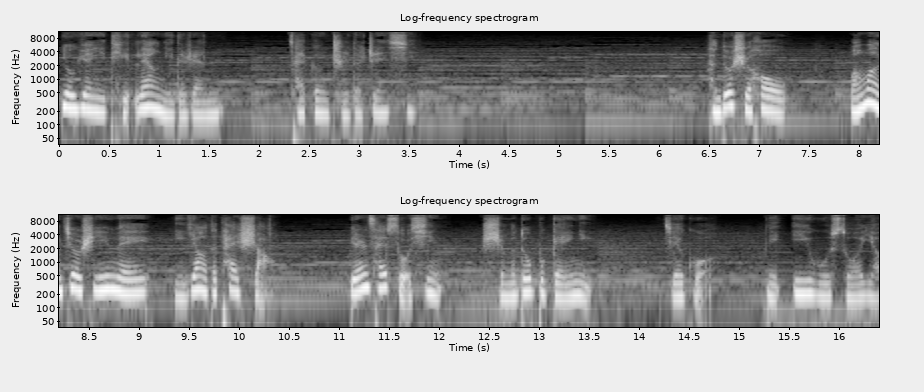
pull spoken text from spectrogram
又愿意体谅你的人，才更值得珍惜。很多时候，往往就是因为你要的太少，别人才索性什么都不给你，结果你一无所有。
